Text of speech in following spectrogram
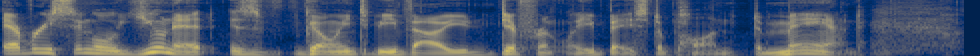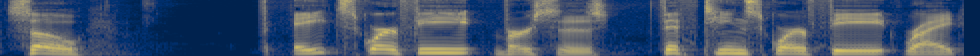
every single unit is going to be valued differently based upon demand. So eight square feet versus 15 square feet, right?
